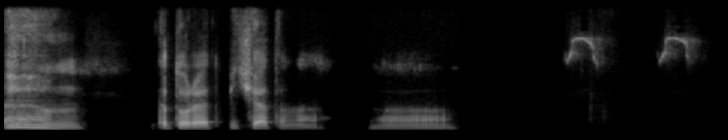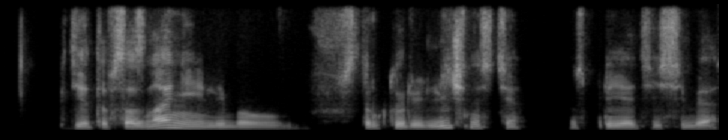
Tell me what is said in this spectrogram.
которое отпечатано а, где-то в сознании, либо в структуре личности, восприятии себя,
